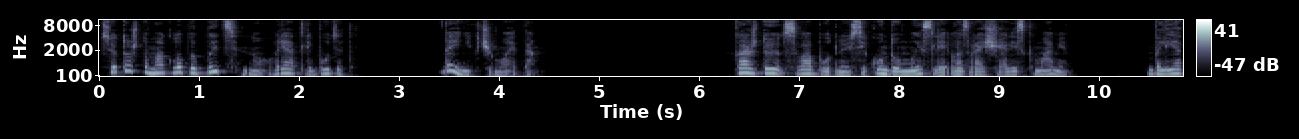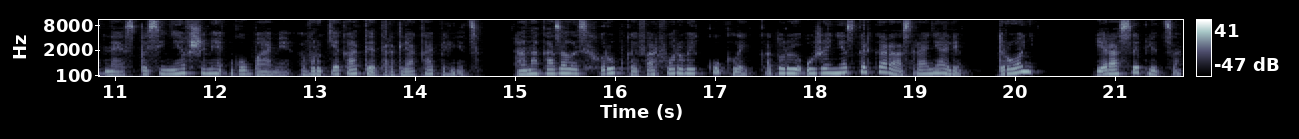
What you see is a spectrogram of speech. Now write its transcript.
Все то, что могло бы быть, но вряд ли будет. Да и ни к чему это. Каждую свободную секунду мысли возвращались к маме. Бледная, с посиневшими губами, в руке катетер для капельниц. Она казалась хрупкой фарфоровой куклой, которую уже несколько раз роняли. Тронь и рассыплется.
